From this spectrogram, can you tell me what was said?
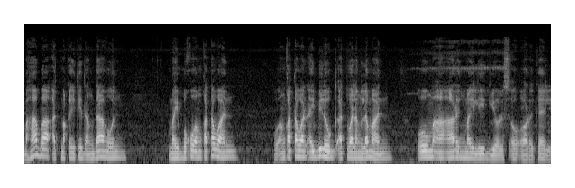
mahaba at makitid ang dahon. May buko ang katawan o ang katawan ay bilog at walang laman o maaaring may ligioles o auricle.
